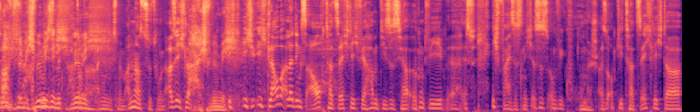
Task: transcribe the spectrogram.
Ach, ich will mich, ich will mich nicht. Mit, will hat mich. nichts mit dem anders zu tun. Also ich, glaub, ich will mich. Ich, ich, ich, glaube allerdings auch tatsächlich, wir haben dieses Jahr irgendwie, äh, es, ich weiß es nicht, es ist irgendwie komisch. Also ob die tatsächlich da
